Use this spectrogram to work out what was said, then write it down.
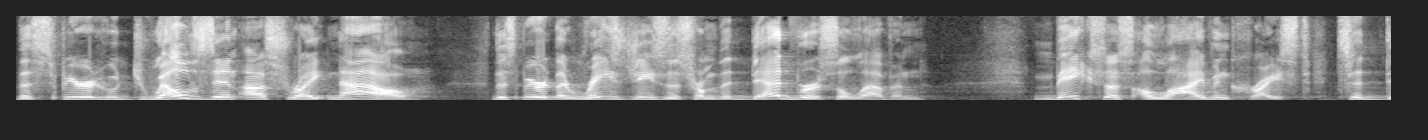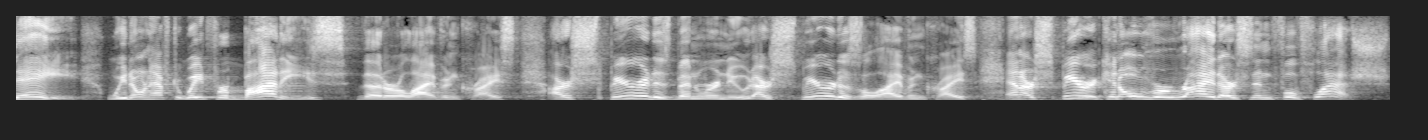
the Spirit who dwells in us right now, the Spirit that raised Jesus from the dead, verse 11, makes us alive in Christ today. We don't have to wait for bodies that are alive in Christ. Our spirit has been renewed, our spirit is alive in Christ, and our spirit can override our sinful flesh.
